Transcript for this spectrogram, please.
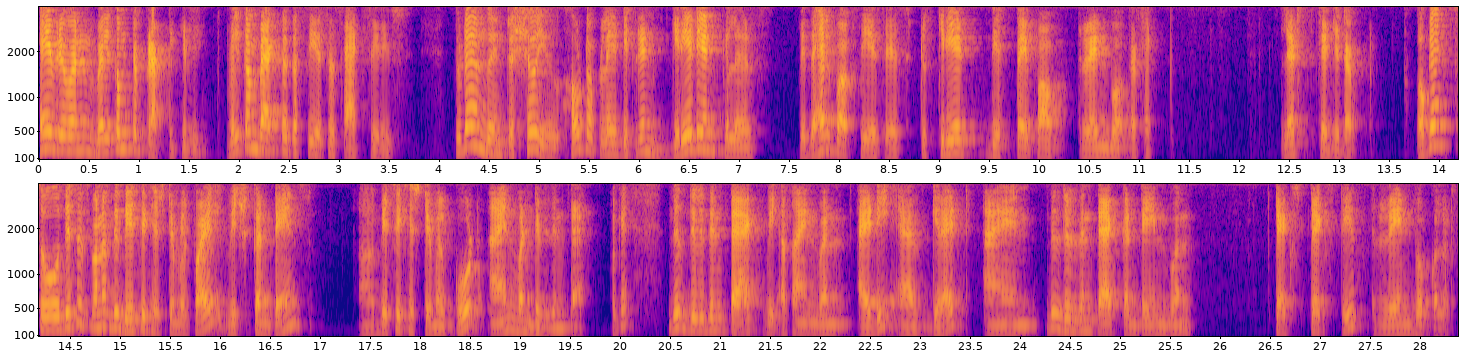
Hey everyone, welcome to Practically. Welcome back to the CSS Hack series. Today I'm going to show you how to apply different gradient colors with the help of CSS to create this type of rainbow effect. Let's check it out. Okay, so this is one of the basic HTML file which contains uh, basic HTML code and one division tag. Okay, this division tag we assign one ID as grad and this division tag contain one text text is rainbow colors.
